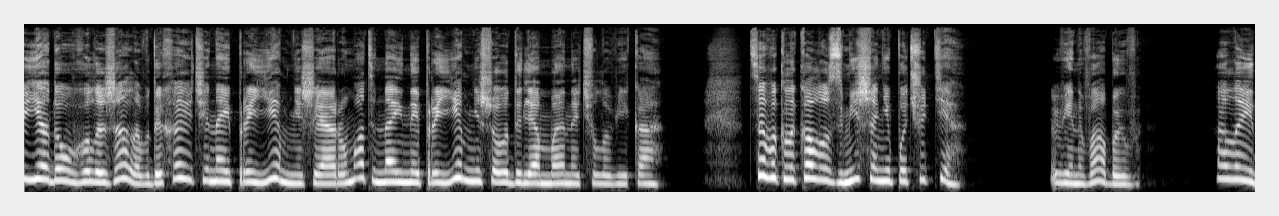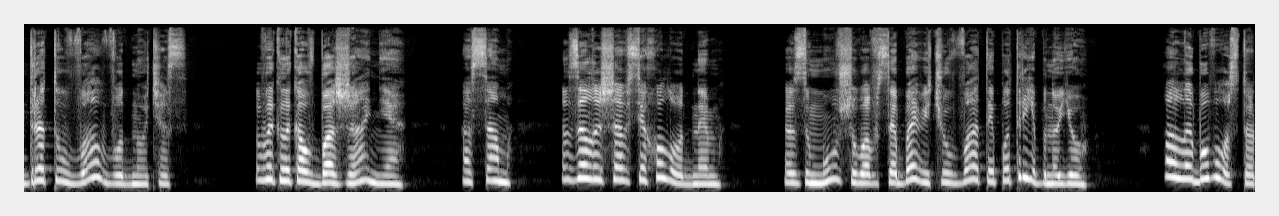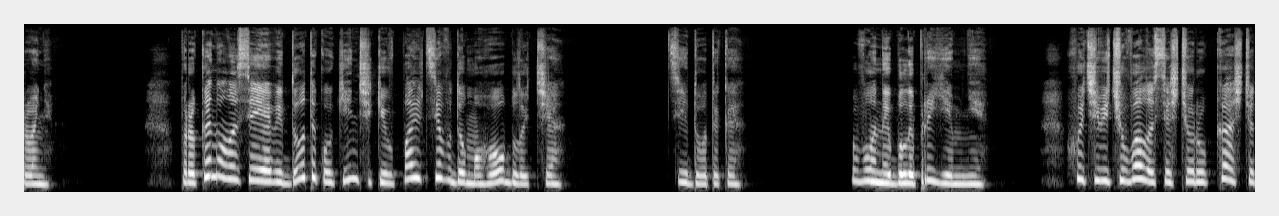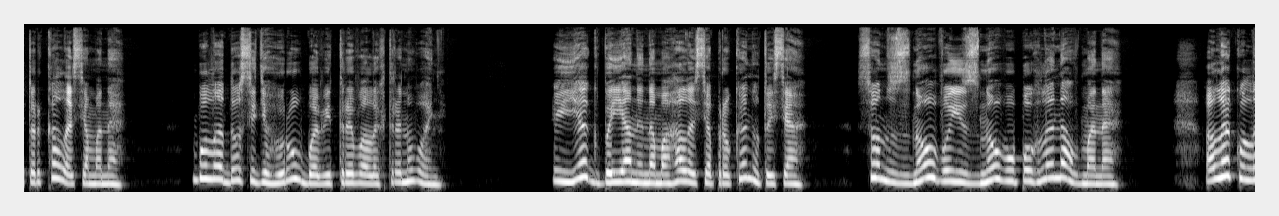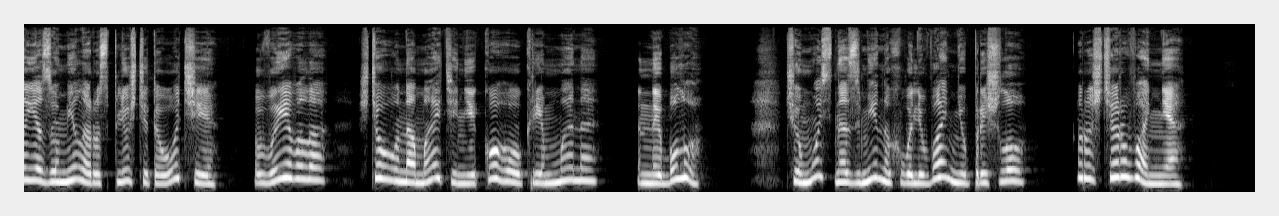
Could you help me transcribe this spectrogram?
Я довго лежала, вдихаючи найприємніший аромат найнеприємнішого для мене чоловіка. Це викликало змішані почуття. Він вабив, але й дратував водночас, викликав бажання, а сам залишався холодним, змушував себе відчувати потрібною, але був осторонь. Прокинулася я від дотику кінчиків пальців до мого обличчя. Ці дотики вони були приємні, хоч і відчувалося, що рука, що торкалася мене, була досить груба від тривалих тренувань. І Як би я не намагалася прокинутися, сон знову і знову поглинав мене. Але коли я зуміла розплющити очі, виявила, що у наметі нікого, окрім мене, не було. Чомусь на зміну хвилюванню прийшло розчарування.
